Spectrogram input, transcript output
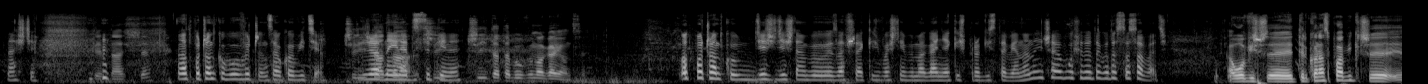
15. 15. No od początku był wyczyn całkowicie. Żadnej innej dyscypliny. Czyli, czyli tata był wymagający. Od początku gdzieś, gdzieś tam były zawsze jakieś właśnie wymagania, jakieś progi stawiane, no i trzeba było się do tego dostosować. A łowisz e, tylko na spławik, czy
